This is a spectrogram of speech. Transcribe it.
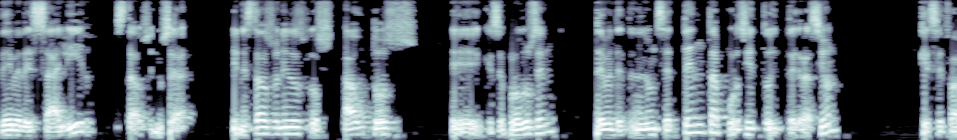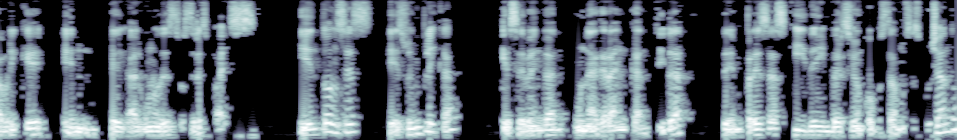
debe de salir Estados Unidos. O sea, en Estados Unidos los autos eh, que se producen deben de tener un 70% de integración que se fabrique en, alguno de estos tres países. Y entonces eso implica que se vengan una gran cantidad de empresas y de inversión, como estamos escuchando,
